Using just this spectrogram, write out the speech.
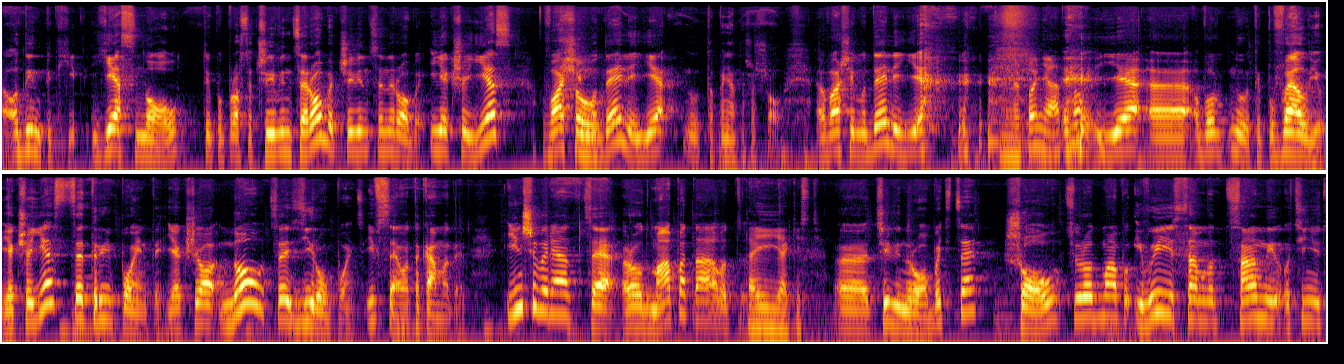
Один підхід: yes, no, типу, просто чи він це робить, чи він це не робить. І якщо yes, в вашій Шоу. моделі є, ну то понятно, що шоу. В вашій моделі є Непонятно. є е, або ну, типу value. Якщо yes, це 3 поінти. Якщо no, це zero points. І все, отака модель. Інший варіант це роудмапа, та от Та і якість. е, чи він робить це, шоу цю родмапу, і ви саме, самі оцінюєте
